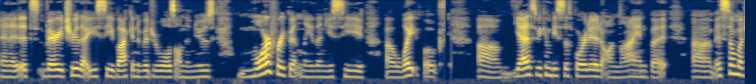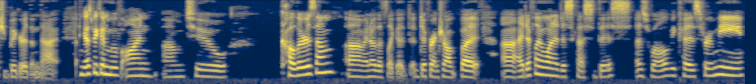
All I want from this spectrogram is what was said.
and it's very true that you see black individuals on the news more frequently than you see uh, white folks. Um, yes we can be supported online but um, it's so much bigger than that. I guess we can move on um, to colorism. Um, I know that's like a, a different jump, but uh, I definitely want to discuss this as well because for me,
